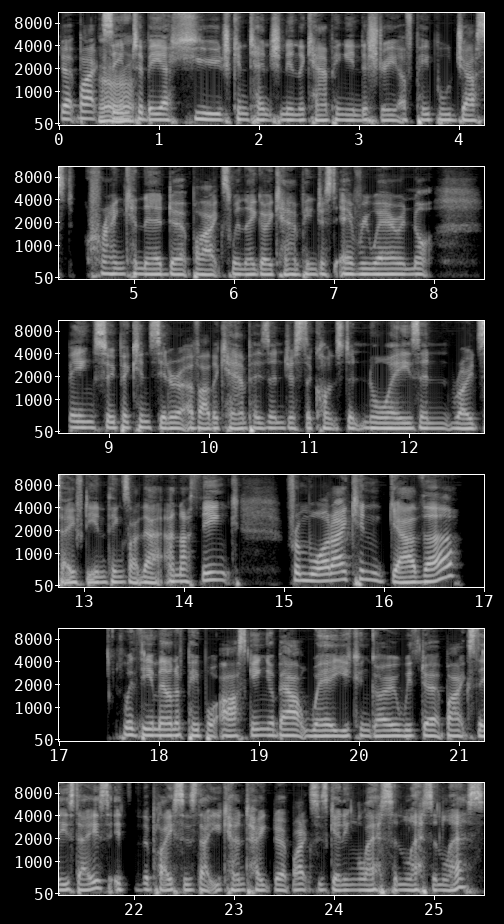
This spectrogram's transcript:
Dirt bikes seem right. to be a huge contention in the camping industry of people just cranking their dirt bikes when they go camping, just everywhere, and not being super considerate of other campers and just the constant noise and road safety and things like that. And I think from what I can gather, with the amount of people asking about where you can go with dirt bikes these days, it, the places that you can take dirt bikes is getting less and less and less.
